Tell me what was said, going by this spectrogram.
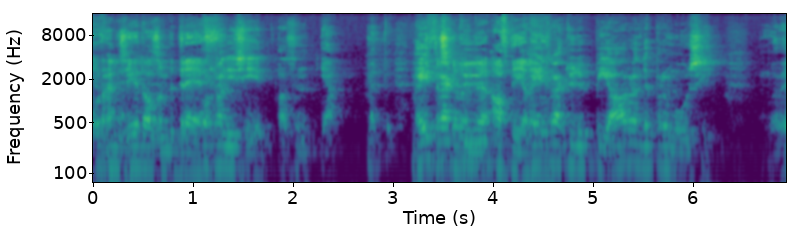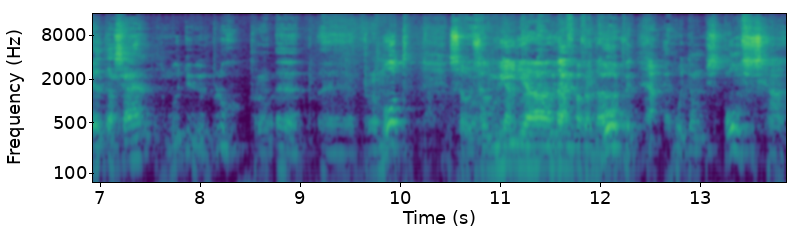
organiseren als een bedrijf. Organiseren, als een, ja. Met, Met hij, trekt u, afdelingen. hij trekt u de PR en de promotie. Wat wil dat zeggen? Dan moet u een ploeg pro, eh, eh, promoten. Social media, je moet hem verkopen. Ja. Je moet om sponsors gaan.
